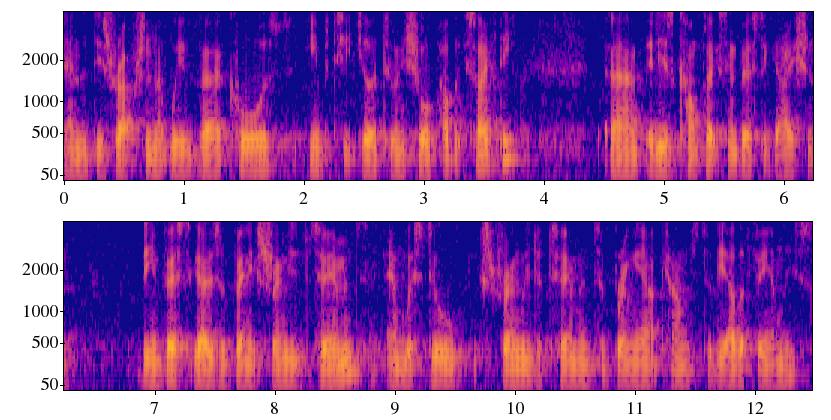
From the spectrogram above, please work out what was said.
and the disruption that we've uh, caused, in particular to ensure public safety, um, it is a complex investigation. The investigators have been extremely determined and we're still extremely determined to bring outcomes to the other families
